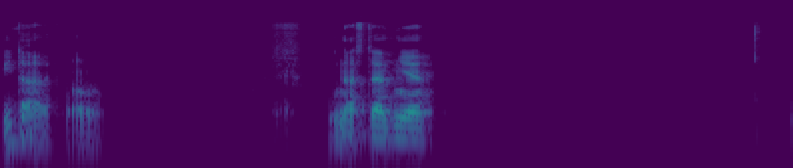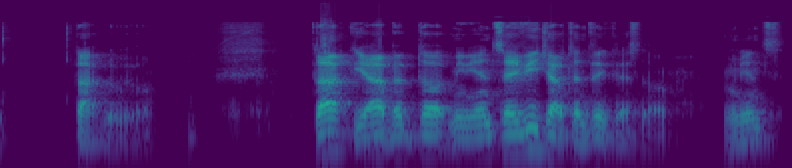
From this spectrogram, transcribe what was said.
I tak, o. I następnie tak by było. Tak, ja bym to mniej więcej widział, ten wykres, no. Więc,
